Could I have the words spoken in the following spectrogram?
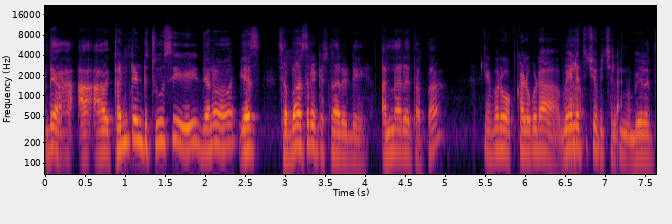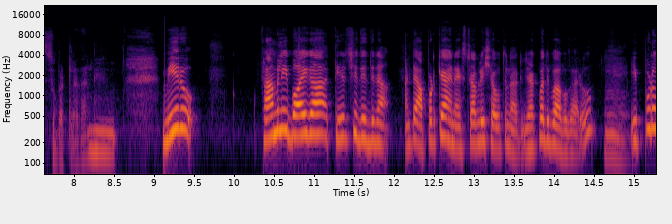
అంటే ఆ కంటెంట్ చూసి జనం ఎస్ శభాస్ర కృష్ణారెడ్డి అన్నారే తప్ప ఎవరు ఒక్కళ్ళు కూడా వేలెత్తి చూపించలే వీలెత్తి చూపెట్టలేదండి మ్మ్. మీరు ఫ్యామిలీ బాయ్గా తీర్చిదిద్దిన అంటే అప్పటికే ఆయన ఎస్టాబ్లిష్ అవుతున్నారు జగపతి బాబు గారు. ఇప్పుడు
